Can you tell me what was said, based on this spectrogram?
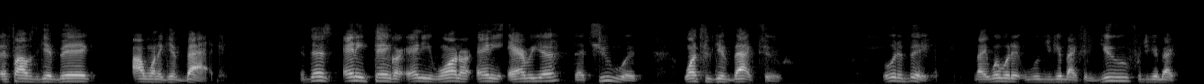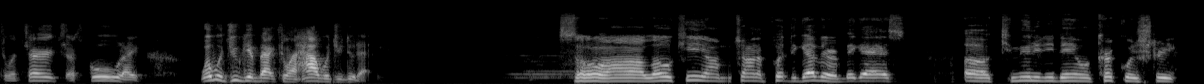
if I was to get big, I want to give back. If there's anything or anyone or any area that you would want to give back to, what would it be? Like, what would it? Would you give back to the youth? Would you give back to a church, a school? Like, what would you give back to, and how would you do that? So uh low key, I'm trying to put together a big ass uh community day on Kirkwood Street.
